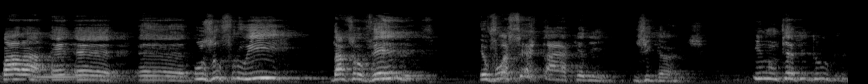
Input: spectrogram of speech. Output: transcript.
para é, é, é, usufruir das ovelhas, eu vou acertar aquele gigante. E não teve dúvida.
